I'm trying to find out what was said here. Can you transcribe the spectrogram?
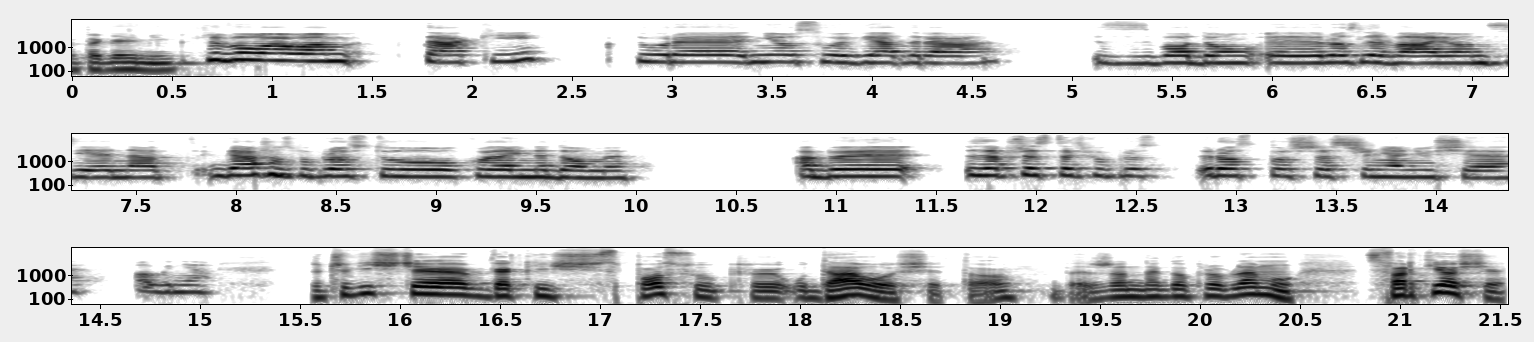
Metagaming. Przywołałam ptaki, które niosły wiadra z wodą, y, rozlewając je nad, gasząc po prostu kolejne domy, aby zaprzestać po prostu rozprzestrzenianiu się ognia. Rzeczywiście w jakiś sposób y, udało się to bez żadnego problemu. Sfartiosie,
